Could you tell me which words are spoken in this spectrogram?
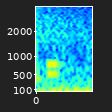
Okay.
